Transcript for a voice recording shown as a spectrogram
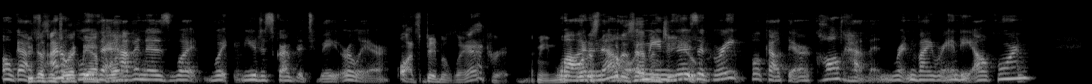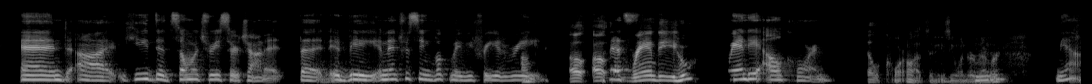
Oh gosh. doesn't I don't believe that heaven is what what you described it to be earlier. Well, it's biblically accurate. I mean, Well, what, I don't know. is I heaven mean, there's you? a great book out there called Heaven, written by Randy Alcorn. And uh, he did so much research on it that it'd be an interesting book maybe for you to read. Uh, uh, that's- Randy, who? Randy Alcorn. Elkhorn. Oh, that's an easy one to remember. Mhm. Yeah.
